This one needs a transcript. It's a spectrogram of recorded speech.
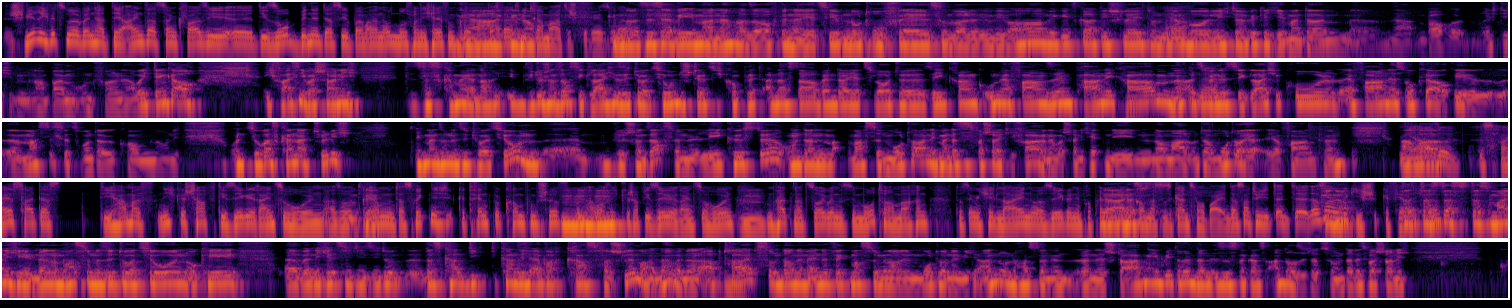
schwierig wird's nur, wenn halt der Einsatz dann quasi äh, die so bindet, dass sie beim anderen Notfall nicht helfen können. Ja, das wäre genau. natürlich dramatisch gewesen. Genau, Ne? das ist ja wie immer, ne? Also auch wenn du jetzt hier im Notruf fällst und weil du irgendwie, oh, mir geht's gerade nicht schlecht und Ja. irgendwo liegt dann wirklich jemand da im, äh, ja, im Bauch richtig nach, beim Unfall. Ne? Aber ich denke auch, ich weiß nicht, wahrscheinlich, das, kann man ja nach, wie du schon sagst, die gleiche Situation, die stellt sich komplett anders dar, wenn da jetzt Leute seekrank, unerfahren sind, Panik haben, ne? als Ja. wenn jetzt die gleiche Crew erfahren ist, okay, okay, äh, Mast ist jetzt runtergekommen. Ne? Und, ich, und sowas kann natürlich ich meine, so eine Situation, äh, wie du schon sagst, wenn eine Lehküste und dann ma- machst du einen Motor an. Ich meine, das ist wahrscheinlich die Frage. Ne? Wahrscheinlich hätten die normal unter dem Motor ja, ja fahren können. Aber ja, also es heißt halt, dass die haben es nicht geschafft, die Segel reinzuholen. Also Okay. die haben das Rig nicht getrennt bekommen vom Schiff Mhm. und haben auch nicht geschafft, die Segel reinzuholen Mhm. und hatten halt Sorge, wenn sie es im Motor machen, dass irgendwelche Leinen oder Segel in den Propeller Ja, das- reinkommen, das ist ganz vorbei. Das ist natürlich, das, das ist Genau. wirklich das, gefährlich. das, ne? das, das meine ich eben. Ne? Dann hast du eine Situation, okay, äh, wenn ich jetzt nicht die Situation, das kann, die, die kann sich einfach krass verschlimmern, ne? Wenn du dann abtreibst und dann im Endeffekt machst du genau den Motor nämlich an und hast dann deine Starken irgendwie drin, dann ist es eine ganz andere Situation. Dann ist wahrscheinlich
